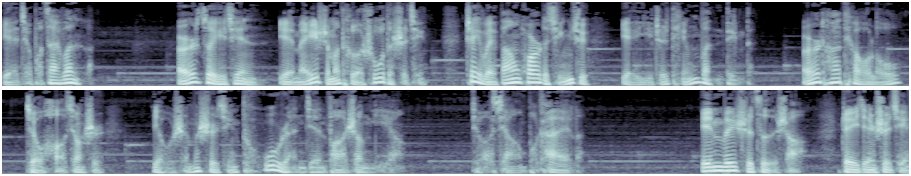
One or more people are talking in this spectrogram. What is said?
也就不再问了。而最近也没什么特殊的事情，这位班花的情绪也一直挺稳定的。而他跳楼，就好像是有什么事情突然间发生一样，就想不开了。因为是自杀，这件事情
